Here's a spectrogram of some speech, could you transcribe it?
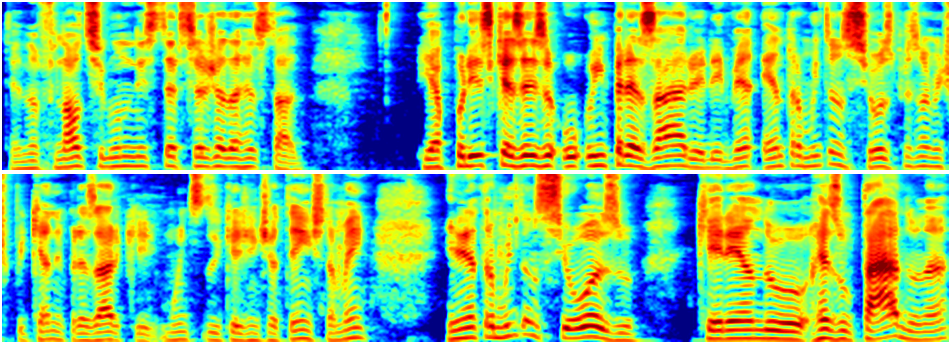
Entendeu? No final do segundo, do terceiro já dá resultado. E é por isso que às vezes o, o empresário, ele vem- entra muito ansioso, principalmente o pequeno empresário, que muitos do que a gente atende também, ele entra muito ansioso, querendo resultado, né?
